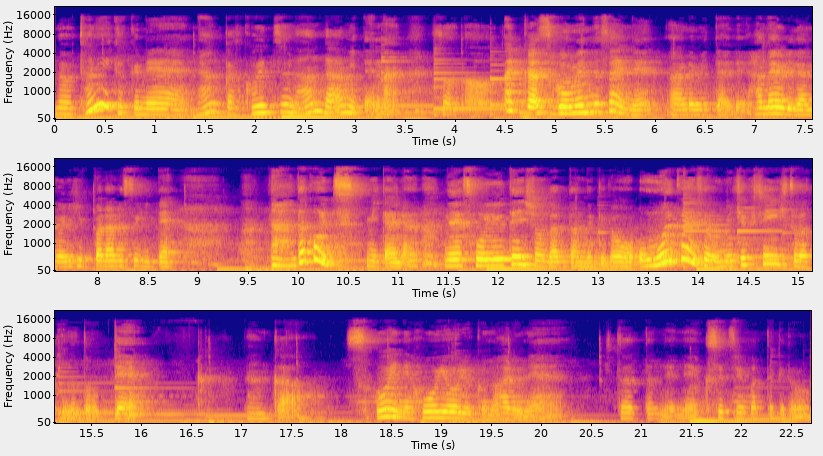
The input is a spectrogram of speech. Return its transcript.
でもとにかくねなんかこいつなんだみたいな。そのなんかごめんなさいねあれみたいで。花より団子に引っ張られすぎて。なんだこいつみたいな。ねそういうテンションだったんだけど思い返せばめちゃくちゃいい人だったなと思って。なんかすごいね包容力のあるね。人だったんだよね。癖強かったけど。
